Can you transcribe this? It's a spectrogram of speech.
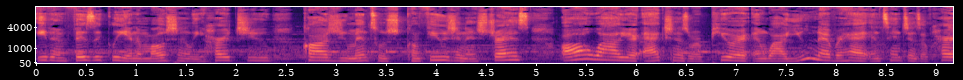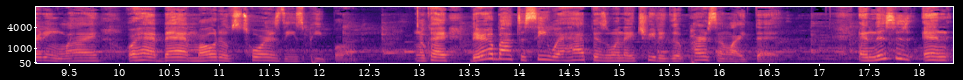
even physically and emotionally hurt you, caused you mental confusion and stress, all while your actions were pure and while you never had intentions of hurting, lying, or had bad motives towards these people. Okay, they're about to see what happens when they treat a good person like that. And this is, and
